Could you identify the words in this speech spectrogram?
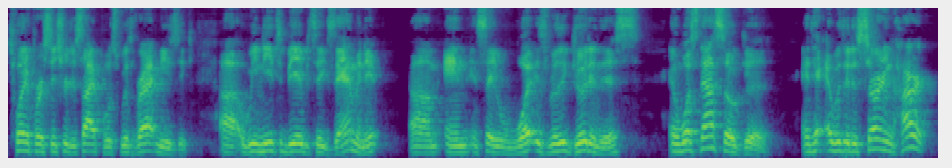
21st century disciples with rap music. Uh, we need to be able to examine it um, and, and say what is really good in this and what's not so good. And, with a discerning heart,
